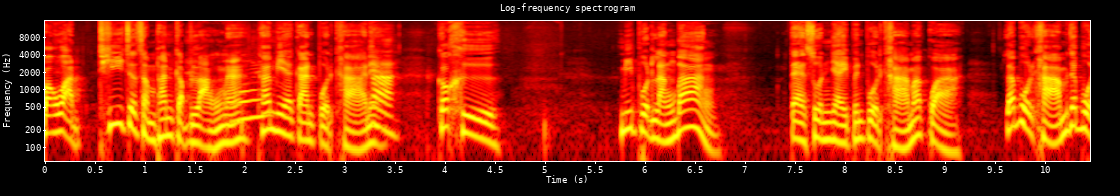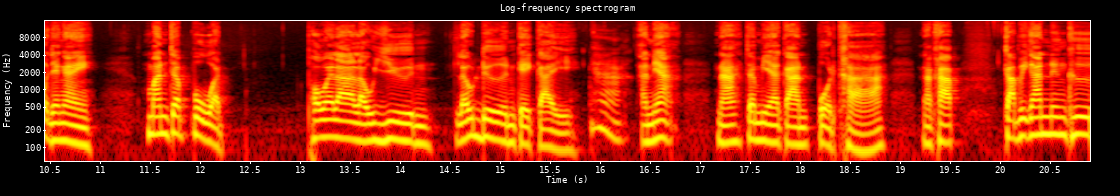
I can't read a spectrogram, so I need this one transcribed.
ประวัติที่จะสัมพันธ์กับหลังนะ ถ้ามีอาการปวดขาเนี่ยค่ะก็คือ มีปวดหลังบ้าง แต่ส่วนใหญ่เป็นปวดขามากกว่า แล้วปวดขามันจะปวดยังไง มันจะปวดพอเวลาเรายืนแล้วเดินไกลๆค่ะอันเนี้ย นะจะมีอาการปวดขานะครับกับอีกอันหนึ่งคือ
